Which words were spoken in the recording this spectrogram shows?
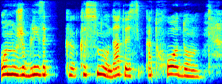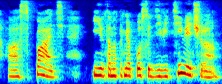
он уже близок к, к сну, да, то есть к отходу а, спать, и там, например, после 9 вечера,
